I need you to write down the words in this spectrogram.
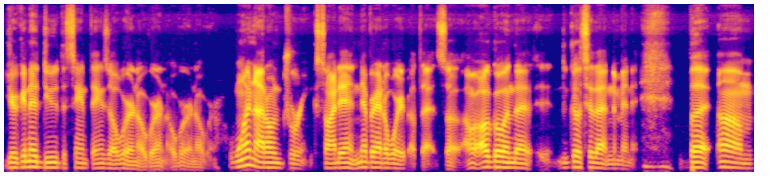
You're gonna do the same things over and over and over and over. One i don't drink so i didn't never had to worry about that so i'll, I'll go in that go to that in a minute. But um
